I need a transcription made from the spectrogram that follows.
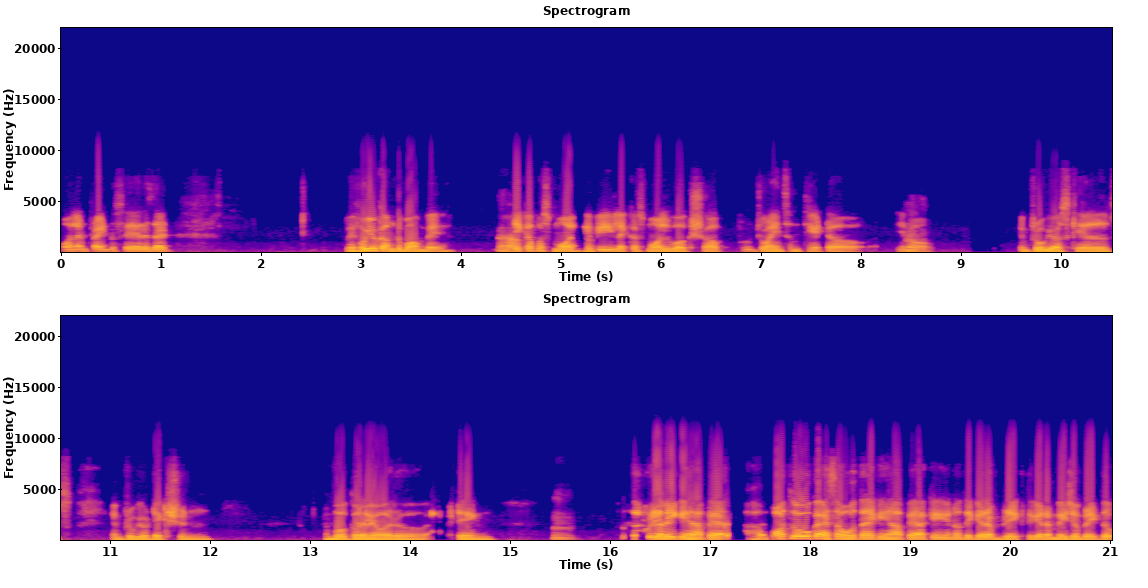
all I'm trying to say here is that before you come to Bombay uh-huh. take up a small maybe like a small workshop join some theater you know oh. improve your skills improve your diction work on yeah. your uh, acting. Hmm. ज़रूरी नहीं कि यहाँ पे बहुत लोगों का ऐसा होता है कि यहाँ पे आके you know they get a break they get a major break the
